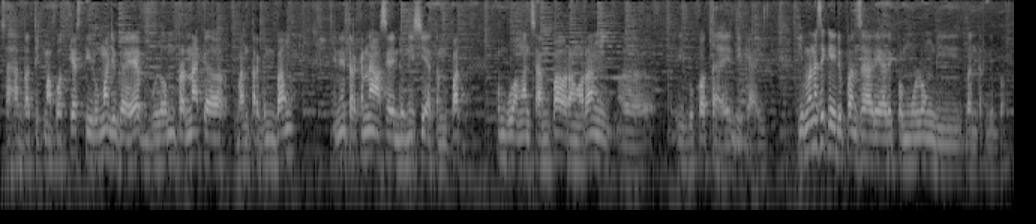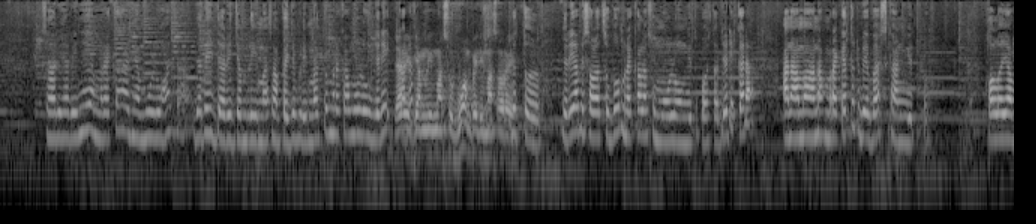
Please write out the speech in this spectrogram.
sahabat Hikmah Podcast di rumah juga ya belum pernah ke Bantar Gebang. Ini terkenal se Indonesia tempat pembuangan sampah orang-orang eh, ibu kota ya DKI. Gimana sih kehidupan sehari-hari pemulung di Bantar Gebang? sehari-harinya ya mereka hanya mulung aja jadi dari jam 5 sampai jam 5 tuh mereka mulung jadi Dari kadang- jam 5 subuh sampai 5 sore. betul jadi habis sholat subuh mereka langsung mulung gitu Pak Ustadz jadi kadang anak-anak mereka itu dibebaskan gitu kalau yang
